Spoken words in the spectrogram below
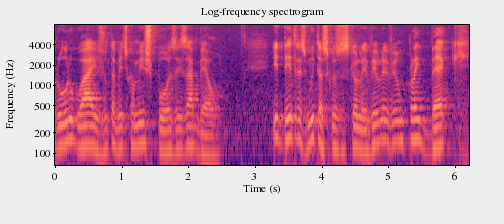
o Uruguai, juntamente com a minha esposa, Isabel. E dentre as muitas coisas que eu levei, eu levei um playback.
